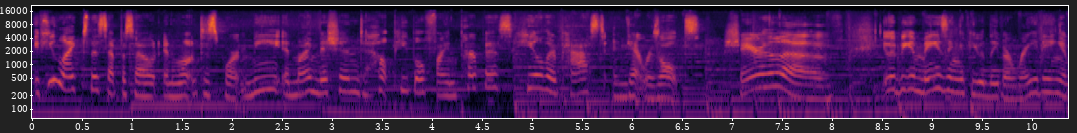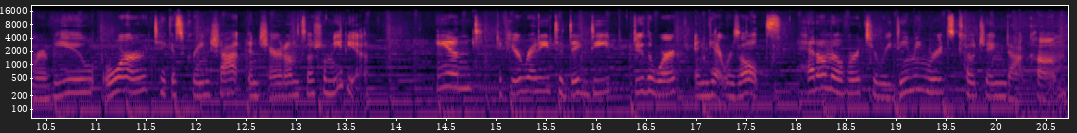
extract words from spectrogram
If you liked this episode and want to support me in my mission to help people find purpose, heal their past, and get results, share the love. It would be amazing if you would leave a rating and review or take a screenshot and share it on social media. And if you're ready to dig deep, do the work, and get results, head on over to redeemingrootscoaching.com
